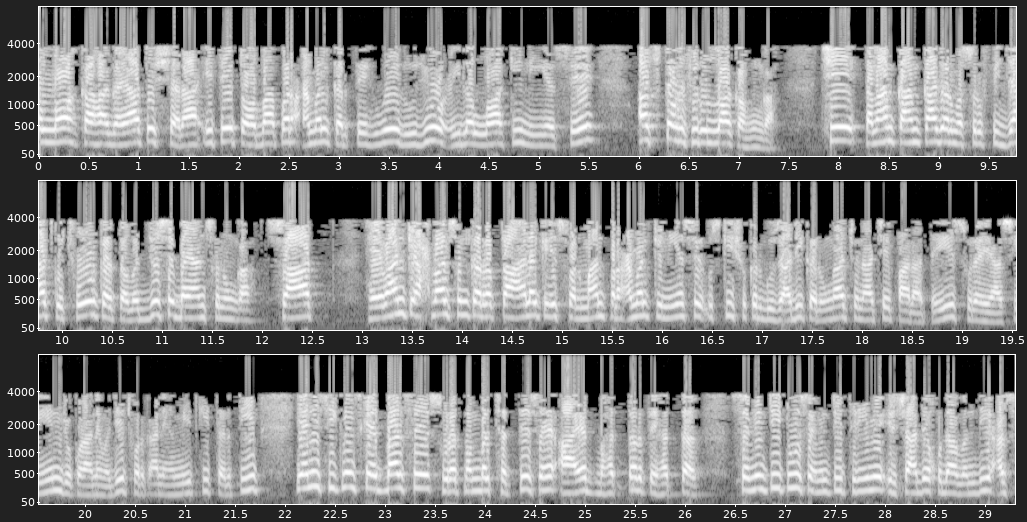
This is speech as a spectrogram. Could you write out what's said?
اللہ کہا گیا تو شرائط توبہ پر عمل کرتے ہوئے رجوع اللہ کی نیت سے استغفر اللہ کہوں گا۔ چھ تمام کام کاج اور مصروفیات کو چھوڑ کر توجہ سے بیان سنوں گا۔ سات حیوان کے احوال سن کر رب تعالی کے اس فرمان پر عمل کی نیت سے اس کی شکر گزاری کروں گا۔ چنانچہ پارا تیئیس، سورہ یاسین، جو قرآن مجید، فرقان حمید کی ترتیب یعنی سیکوینس کے اعتبار سے سورت نمبر چھتیس ہے، آیت بہتر تہتر۔ سیونٹی ٹو سیونٹی تھری میں ارشاد خدا بندی از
